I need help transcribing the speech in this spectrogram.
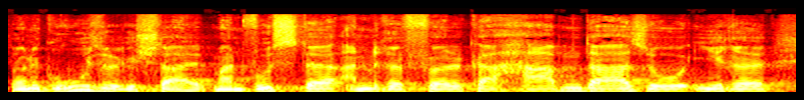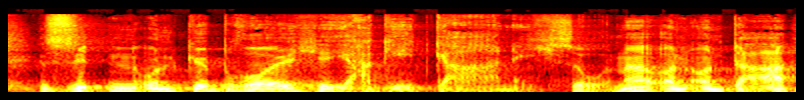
so eine Gruselgestalt. Man wusste, andere Völker haben da so ihre Sitten und Gebräuche. Ja, geht gar nicht so. Ne? Und, und da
